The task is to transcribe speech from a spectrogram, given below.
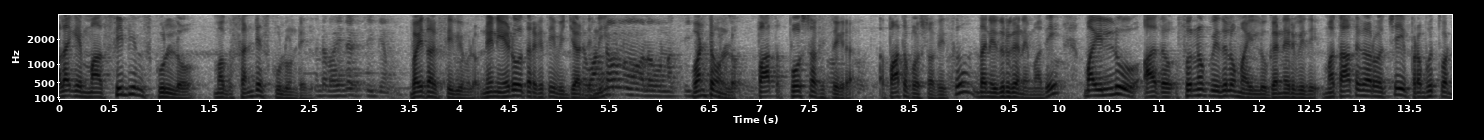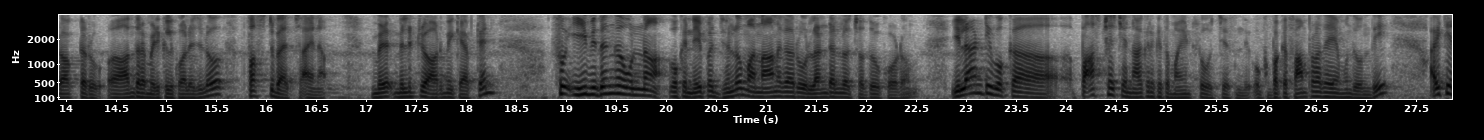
అలాగే మా సిబిఎం స్కూల్లో మాకు సండే స్కూల్ ఉండేది. వైజాగ్ సిబిఎంలో నేను ఏడో తరగతి విద్యార్థిని. వన్ టౌన్లో పాత పోస్ట్ ఆఫీస్ దగ్గర. పాత పోస్ట్ ఆఫీసు. దాని ఎదురుగానే మాది. మా ఇల్లు సున్నపు వీధిలో మా ఇల్లు గన్నేరు వీధి. మా తాతగారు వచ్చి ప్రభుత్వ డాక్టరు ఆంధ్ర మెడికల్ కాలేజీలో ఫస్ట్ బ్యాచ్ ఆయన. మిలి- మిలిటరీ ఆర్మీ కెప్టెన్. సో ఈ విధంగా ఉన్న ఒక నేపథ్యంలో మా నాన్నగారు లండన్లో చదువుకోవడం ఇలాంటి ఒక పాశ్చాత్య నాగరికత మా ఇంట్లో వచ్చేసింది. ఒక పక్క సాంప్రదాయం ముందు ఉంది. అయితే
